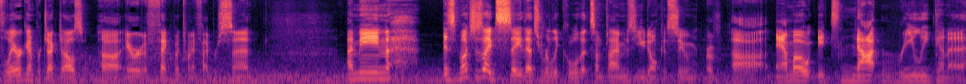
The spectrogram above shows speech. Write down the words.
Flare gun projectiles uh, area effect by 25%. I mean, as much as I'd say that's really cool that sometimes you don't consume uh, ammo, it's not really gonna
